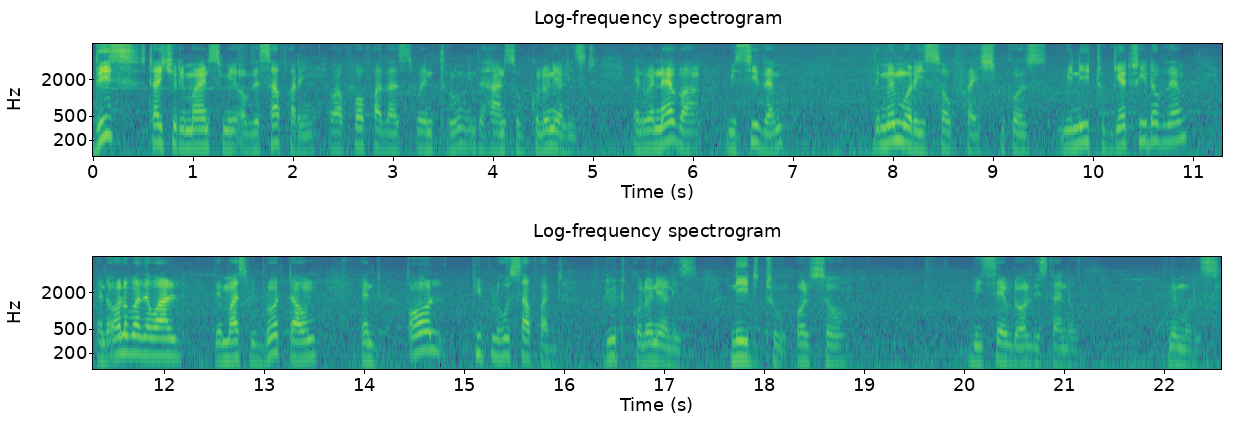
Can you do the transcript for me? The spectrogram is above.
This statue reminds me of the suffering our forefathers went through in the hands of colonialists. And whenever we see them, the memory is so fresh because we need to get rid of them. And all over the world, they must be brought down. And all people who suffered due to colonialism need to also be saved all these kind of memories.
